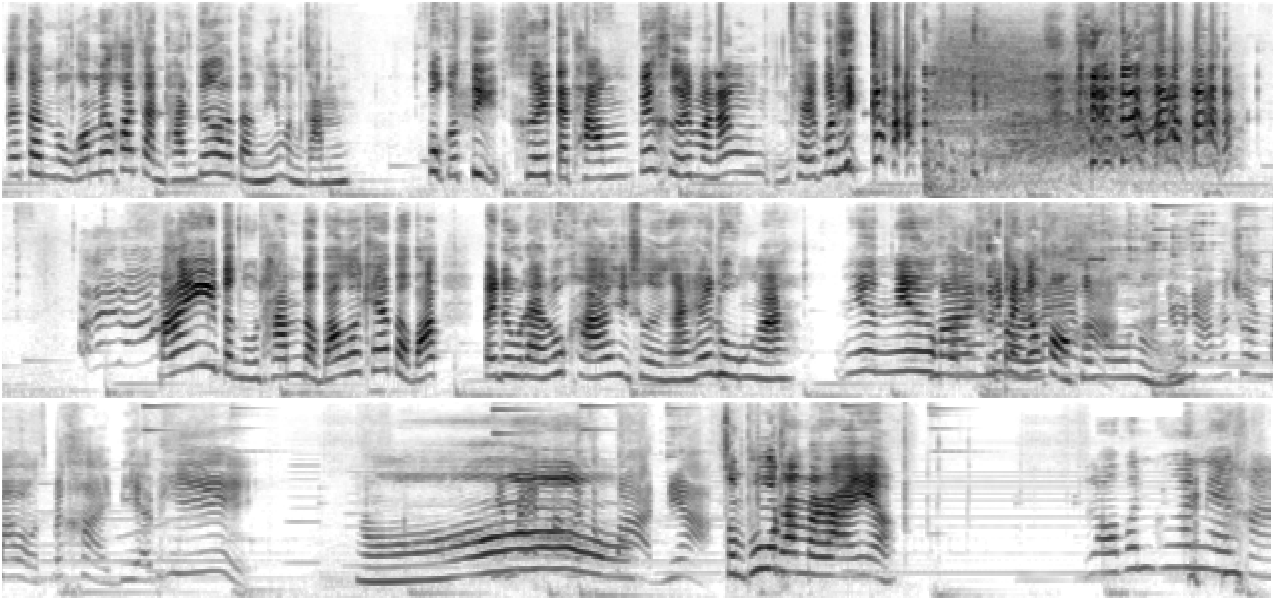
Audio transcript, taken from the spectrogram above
แต่แต่หนูก็ไม่ค่อยสันทัดเรื่องอะไรแบบนี้เหมือนกัน ปกติเคยแต่ทำไม่เคยมานั่งใช้บริการ ไม่แต่หนูทำแบบว่าก็แค่แบบว่า ไปดูแลลูกค้าเฉยๆไงให้ลุงไงเนี่ยเนี่ยคนไม่คือที่เป็นตอนเจ้าของแรกคืออะลุงหนูยูน้ำมันชวนมาบอกจะไปขายเบียร์พี่อ๋อยังไม่ได้ตังค์เลยสักบาทเนี่ยสมพู่ทำอะไรอะรอเพื่อนๆไงคะ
